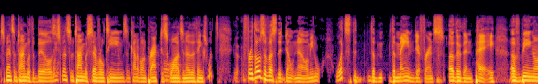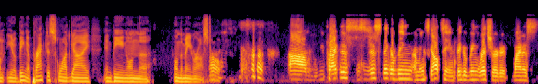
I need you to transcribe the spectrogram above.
spend some time with the Bills, you spend some time with several teams and kind of on practice Mhm. squads and other things. What's for those of us that don't know? I mean, what's the the the main difference other than pay of being on you know being a practice squad guy and being on the on the main roster? Oh. um, you practice. Just think of being. I mean, scout team. Think of being redshirted minus.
